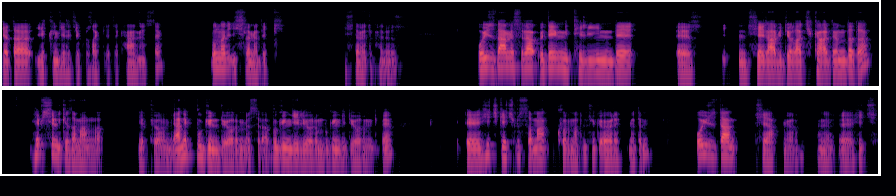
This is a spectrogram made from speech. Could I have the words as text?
ya da yakın gelecek, uzak gelecek her neyse bunları işlemedik. İşlemedim henüz. O yüzden mesela ödev niteliğinde, ı şeyler, videolar çıkardığımda da hep şimdiki zamanla yapıyorum. Yani hep bugün diyorum mesela. Bugün geliyorum, bugün gidiyorum gibi. Eee, hiç geçmiş zaman kurmadım çünkü öğretmedim. O yüzden şey yapmıyorum, hani, eee, hiç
